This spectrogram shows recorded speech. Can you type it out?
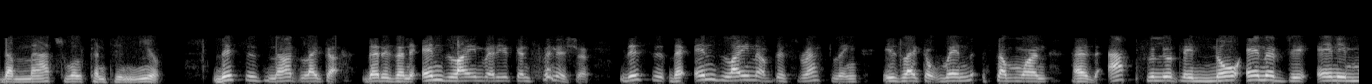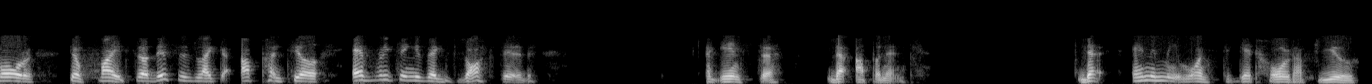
the match will continue. This is not like a, there is an end line where you can finish. This is, the end line of this wrestling is like when someone has absolutely no energy anymore to fight. So this is like up until everything is exhausted against the, the opponent. The enemy wants to get hold of you.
